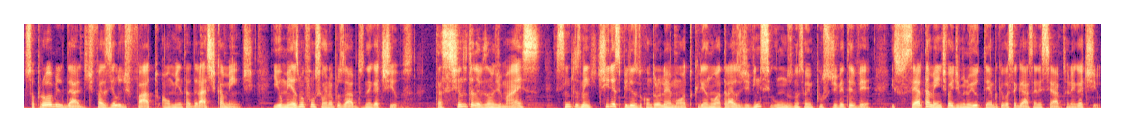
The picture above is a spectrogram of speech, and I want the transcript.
sua probabilidade de fazê-lo de fato aumenta drasticamente. E o mesmo funciona para os hábitos negativos. Tá assistindo televisão demais? Simplesmente tire as pilhas do controle remoto, criando um atraso de 20 segundos no seu impulso de VTV. Isso certamente vai diminuir o tempo que você gasta nesse hábito negativo.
